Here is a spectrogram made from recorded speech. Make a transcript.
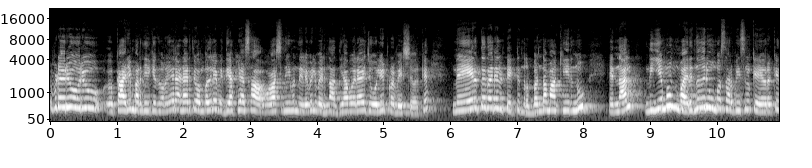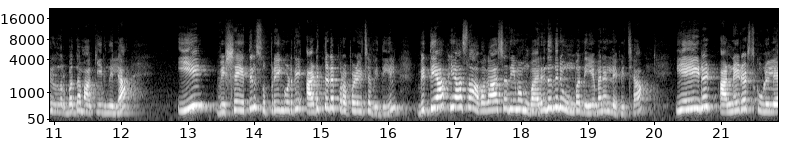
ഇവിടെ ഒരു ഒരു കാര്യം പറഞ്ഞിരിക്കുന്നത് പറഞ്ഞാൽ രണ്ടായിരത്തി ഒമ്പതിലെ വിദ്യാഭ്യാസ അവകാശ നിയമം നിലവിൽ വരുന്ന അധ്യാപകരായ ജോലിയിൽ പ്രവേശിച്ചവർക്ക് നേരത്തെ തന്നെ ടെറ്റ് നിർബന്ധമാക്കിയിരുന്നു. എന്നാൽ നിയമം വരുന്നതിന് മുമ്പ് സർവീസിൽ കയറൊക്കെ ഇത് നിർബന്ധമാക്കിയിരുന്നില്ല. ഈ വിഷയത്തിൽ സുപ്രീം കോടതി അടുത്തിടെ പുറപ്പെടുവിച്ച വിധിയിൽ വിദ്യാഭ്യാസ അവകാശ നിയമം വരുന്നതിന് മുമ്പ് നിയമനം ലഭിച്ച എയ്ഡഡ് അൺഎയ്ഡഡ് സ്കൂളിലെ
